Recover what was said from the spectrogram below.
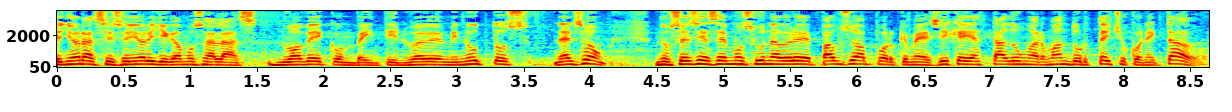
Señoras y señores, llegamos a las 9 con 29 minutos. Nelson, no sé si hacemos una breve pausa porque me decís que ya está don Armando Urtecho conectado.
